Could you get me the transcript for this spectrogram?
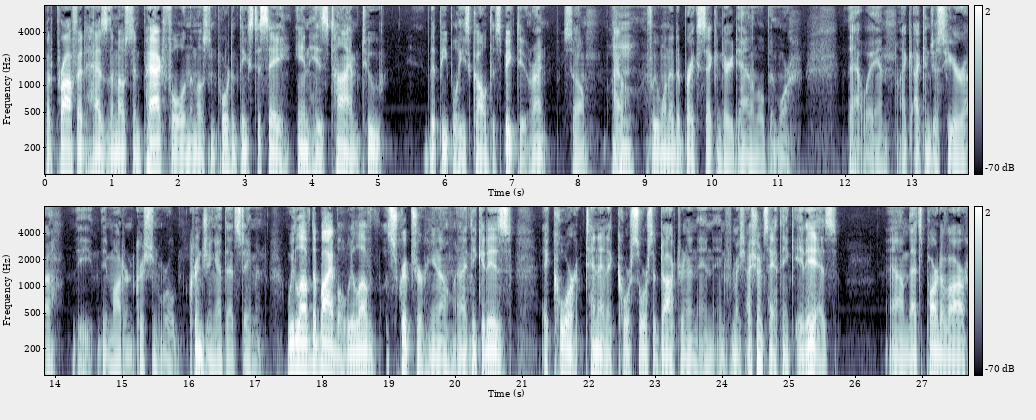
But a prophet has the most impactful and the most important things to say in his time to the people he's called to speak to, right? So, Mm-hmm. I, if we wanted to break secondary down a little bit more that way, and I, I can just hear uh, the the modern Christian world cringing at that statement. We love the Bible, we love Scripture, you know, and I think it is a core tenet, a core source of doctrine and, and information. I shouldn't say I think it is. Um, that's part of our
